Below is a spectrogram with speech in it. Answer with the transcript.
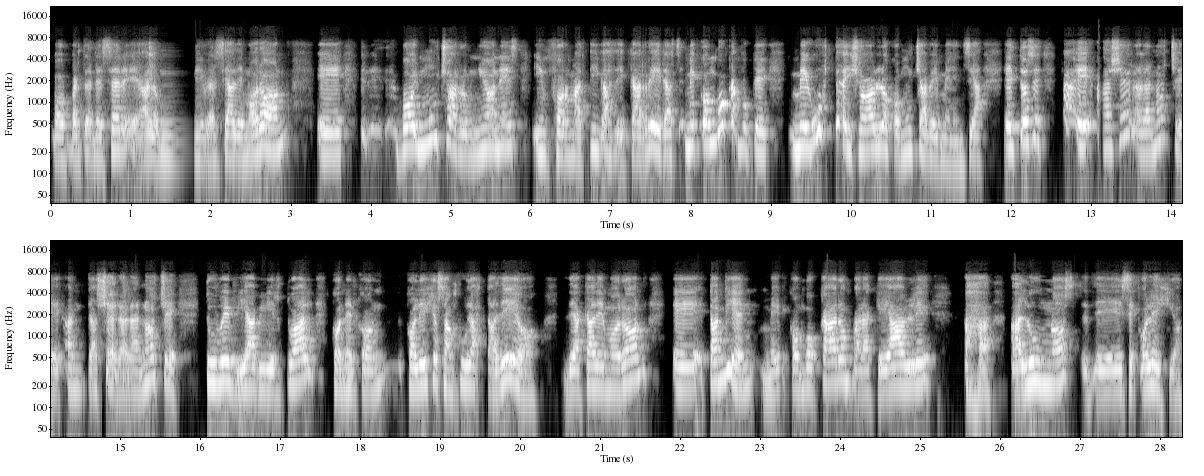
por pertenecer a la Universidad de Morón, eh, voy mucho a reuniones informativas de carreras. Me convocan porque me gusta y yo hablo con mucha vehemencia. Entonces, ah, eh, ayer a la noche, anteayer a la noche, tuve vía virtual con el Colegio San Judas Tadeo de acá de Morón. Eh, también me convocaron para que hable a alumnos de ese colegio.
